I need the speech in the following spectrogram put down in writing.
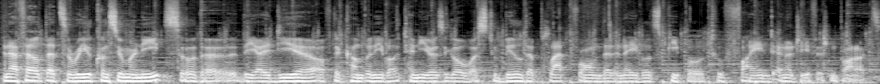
And I felt that's a real consumer need. So the, the idea of the company about 10 years ago was to build a platform that enables people to find energy efficient products.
